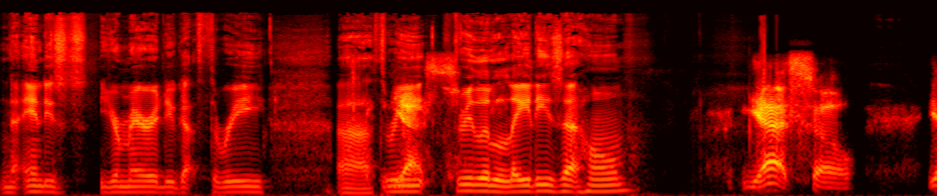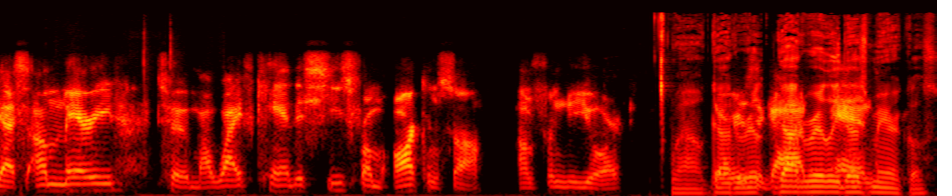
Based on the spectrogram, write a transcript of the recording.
Now, Andy's, you're married. You've got three, uh, three, Yes. three little ladies at home. Yes. So, yes, I'm married to my wife Candace. She's from Arkansas. I'm from New York. Wow, God, re- God, God, really does miracles.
